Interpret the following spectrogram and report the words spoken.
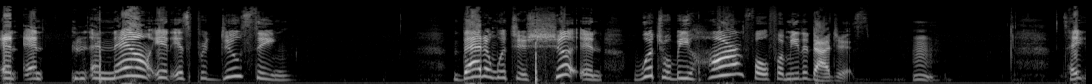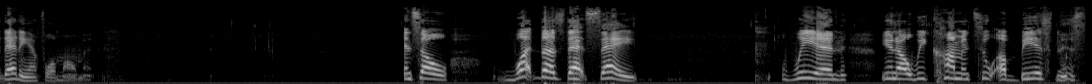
and, and now it is producing that in which it shouldn't, which will be harmful for me to digest. Mm. Take that in for a moment. And so, what does that say when, you know, we come into a business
